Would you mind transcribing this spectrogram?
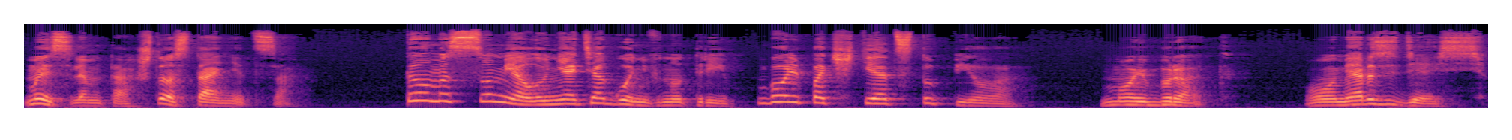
Мыслям-то что станется? Томас сумел унять огонь внутри. Боль почти отступила. Мой брат умер здесь.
